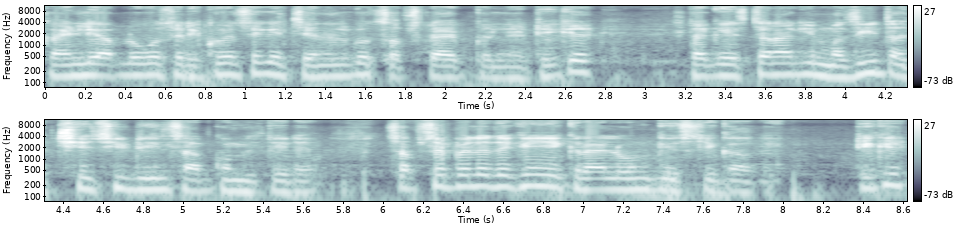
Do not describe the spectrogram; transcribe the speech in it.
काइंडली आप लोगों से रिक्वेस्ट है कि चैनल को सब्सक्राइब कर लें, ठीक है? ताकि इस तरह की मज़ीद अच्छी अच्छी डील्स आपको मिलती रहे। सबसे पहले देखें, ये क्राई लोन की स्टिक आ गई, ठीक है?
